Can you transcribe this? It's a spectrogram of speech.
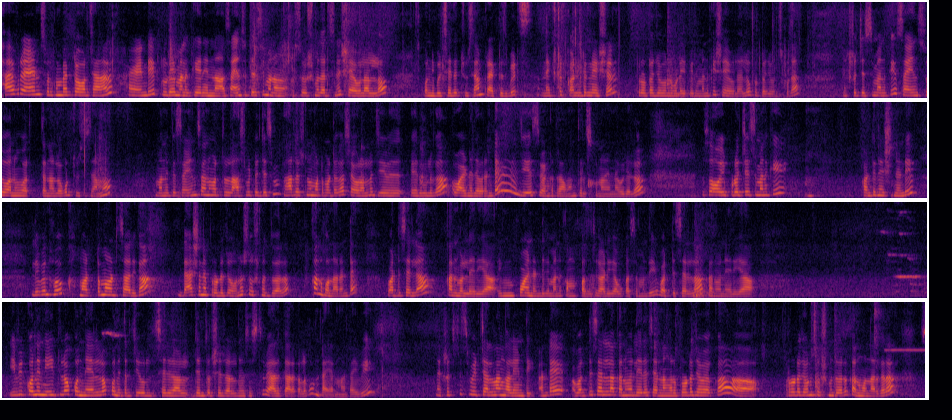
Hi friends welcome back to our channel hi అండి today మనకి నిన్న సైన్స్ వచ్చేసి మనం సూక్ష్మదర్శిని శేవలాల్లో కొన్ని బిట్స్ అయితే చూసాం practice bits next continuation protozoan కూడా అయిపోయింది మనకి శేవలాలు ప్రోటోజోన్స్ కూడా. నెక్స్ట్ వచ్చేసి మనకి సైన్స్ అనువర్తనలో కూడా చూసేసాము. మనకి సైన్స్ అనువర్తన లాస్ట్ బిట్ వచ్చేసి భారతదేశంలో మొట్టమొదటిగా శేవలాలను జీవ ఎరువులుగా వాడినది ఎవరంటే జిఎస్ వెంకటరామన్ తెలుసుకున్నాను నిన్న వీడియోలో. సో ఇప్పుడు వచ్చేసి మనకి కంటిన్యూషన్ అండి. లివెన్ హుక్ మొట్టమొదటిసారిగా డాష్ అనే ప్రోటోజోను సూక్ష్మ ద్వారా కనుగొన్నారంటే వర్టిసెల్లా కన్వల్లేరియా. ఇంపాయింట్ అండి ఇది మనకి కంపల్సరీగా అడిగే అవకాశం ఉంది. వర్టిసెల్లా కన్వనేరియా ఇవి కొన్ని నీటిలో కొన్ని నీళ్ళలో కొన్ని ఇతర జీవుల శరీరాలు జంతువుల శరీరాలు నివసిస్తూ వ్యాధికారకాలుగా ఉంటాయి అన్నమాట ఇవి. నెక్స్ట్ వచ్చేసి వీటి చలనాంగాలు ఏంటి? అంటే వర్టిసెల్లా కన్వలేరియా చలనాంగాలు ప్రోటోజో యొక్క ప్రోటోజోను సూక్ష్మ ద్వారా కనుగొన్నారు కదా.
